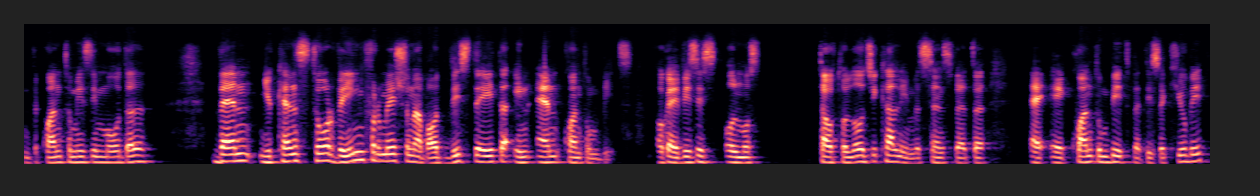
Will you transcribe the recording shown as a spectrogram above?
the quantum Ising model, then you can store the information about this data in n quantum bits. Okay, this is almost tautological in the sense that uh, a, a, quantum bit that is a qubit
